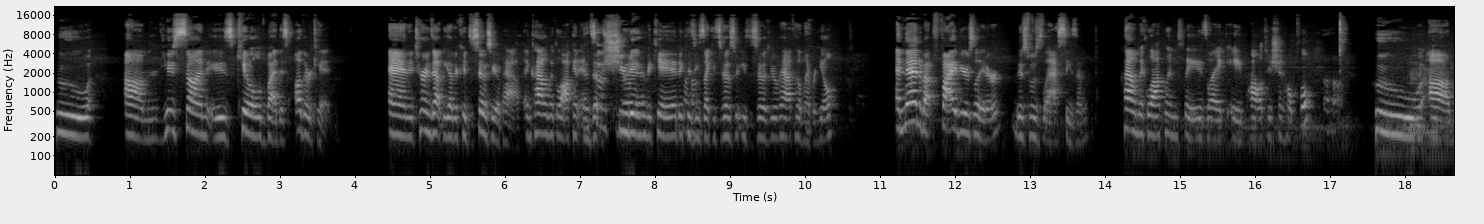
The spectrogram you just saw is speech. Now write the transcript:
who, um, whose son is killed by this other kid, and it turns out the other kid's a sociopath. And Kyle MacLachlan ends up shooting familiar. the kid because Uh-huh. he's like he's a, soci- he's a sociopath. He'll never heal. And then about five years later, this was last season, Kyle MacLachlan plays like a politician hopeful uh-huh. who um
